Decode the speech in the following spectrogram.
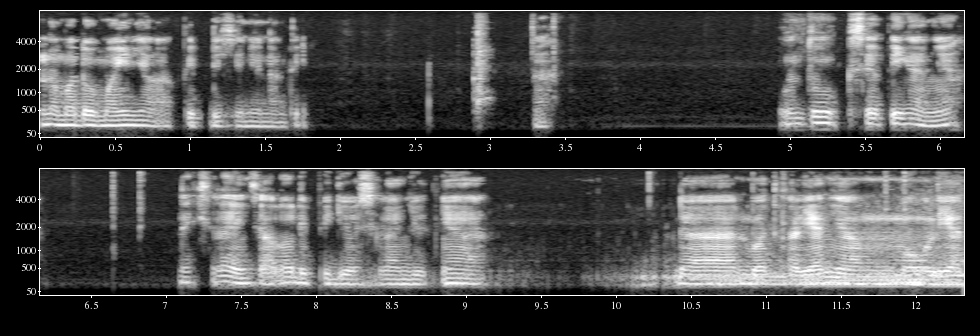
nama domain yang aktif di sini nanti. Nah, untuk settingannya, next lah insya Allah di video selanjutnya. Dan buat kalian yang mau lihat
